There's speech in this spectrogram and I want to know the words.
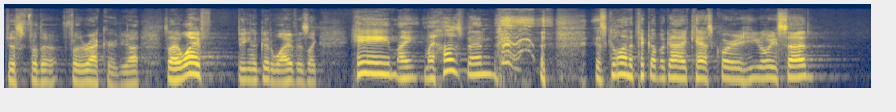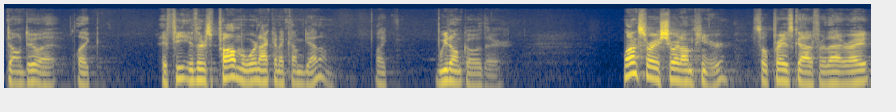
just for the, for the record. You know? So my wife, being a good wife, is like, Hey, my, my husband is going to pick up a guy at Cass Corridor. He always said, Don't do it. Like, if, he, if there's a problem, we're not going to come get him. Like, we don't go there. Long story short, I'm here, so praise God for that, right?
